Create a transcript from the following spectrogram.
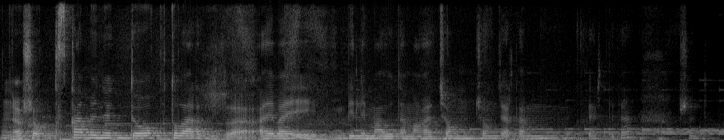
ошо кыска мөөнөттүү окутуулар э, аябай билим алууда мага чоң чоң жардам берди да. Ошентип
